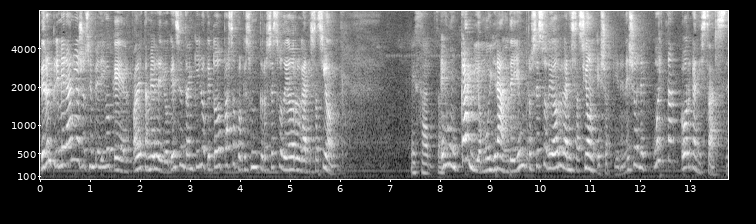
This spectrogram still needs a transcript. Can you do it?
Pero el primer año yo siempre digo que a los padres también les digo, quédense tranquilos que todo pasa porque es un proceso de organización. Exacto. Es un cambio muy grande y es un proceso de organización que ellos tienen. A ellos les cuesta organizarse.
